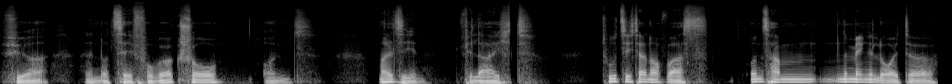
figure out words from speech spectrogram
für eine Not Safe for Work Show und mal sehen. Vielleicht tut sich da noch was. Uns haben eine Menge Leute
